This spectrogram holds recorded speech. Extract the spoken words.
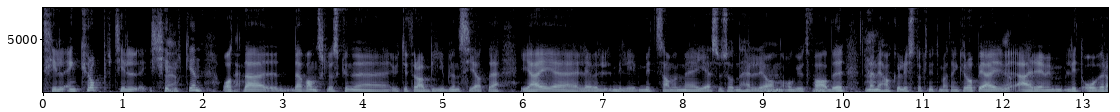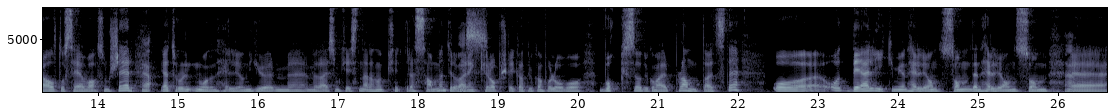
til en kropp, til kirken. Og at det, er, det er vanskelig å kunne ut ifra Bibelen si at eh, jeg eh, lever livet mitt sammen med Jesus og Den hellige ånd og Gud Fader, men jeg har ikke lyst til å knytte meg til en kropp. Jeg Mm. Er eh, litt overalt og ser hva som skjer. Jeg tror noe av Den hellige ånd gjør med, med deg som kristen, er at han knytter deg sammen til å være en kropp, slik at du kan få lov å vokse, og du kan være planta et sted. Og, og det er like mye en hellig ånd som Den hellige ånd som eh,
